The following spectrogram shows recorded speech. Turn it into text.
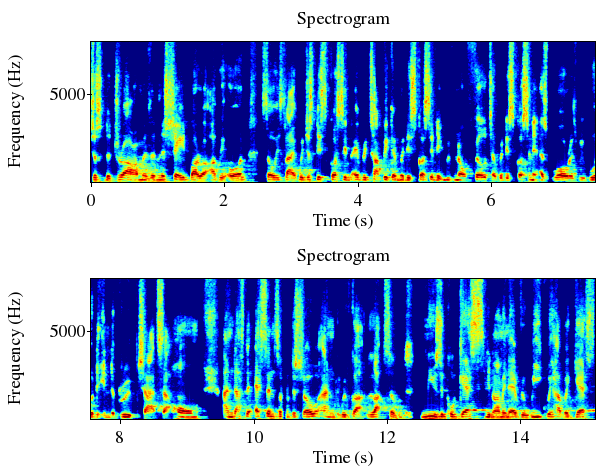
just the dramas and the shade borough of it all. So it's like we're just discussing every topic and we're discussing it with no filter. We're discussing it as raw as we would in the group chats at home, and that's the essence of the show. And we've got lots of musical guests. You know, I mean, every week we have a guest,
